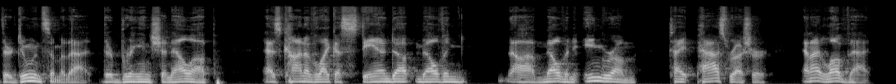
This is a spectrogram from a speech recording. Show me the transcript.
they're doing some of that. They're bringing Chenal up as kind of like a stand up Melvin uh, Melvin Ingram type pass rusher, and I love that.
